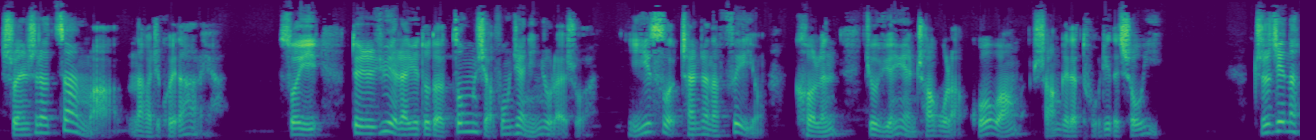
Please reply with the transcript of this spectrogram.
损失了战马，那可就亏大了呀。所以，对于越来越多的中小封建领主来说，一次参战的费用。可能就远远超过了国王赏给的土地的收益，直接呢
